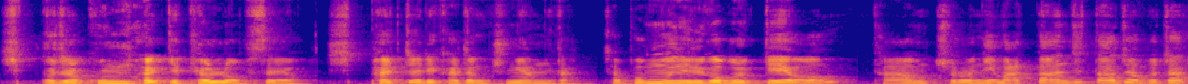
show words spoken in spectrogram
19절 공부할 게 별로 없어요. 18절이 가장 중요합니다. 자 본문 읽어볼게요. 다음 추론이 맞다 한지 따져보자.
